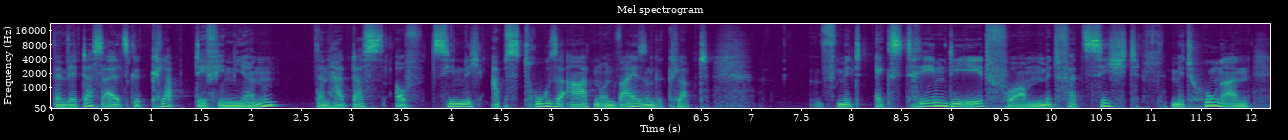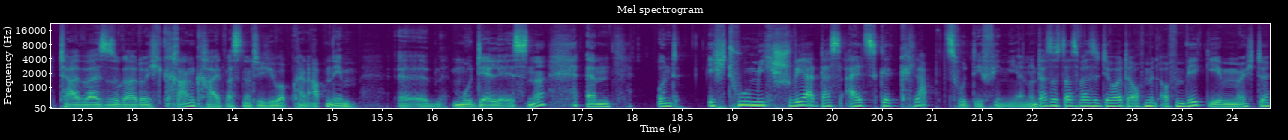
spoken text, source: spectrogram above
Wenn wir das als geklappt definieren, dann hat das auf ziemlich abstruse Arten und Weisen geklappt. Mit extrem Diätformen, mit Verzicht, mit Hungern, teilweise sogar durch Krankheit, was natürlich überhaupt kein Abnehmmodell äh, ist. Ne? Ähm, und ich tue mich schwer, das als geklappt zu definieren. Und das ist das, was ich dir heute auch mit auf den Weg geben möchte.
